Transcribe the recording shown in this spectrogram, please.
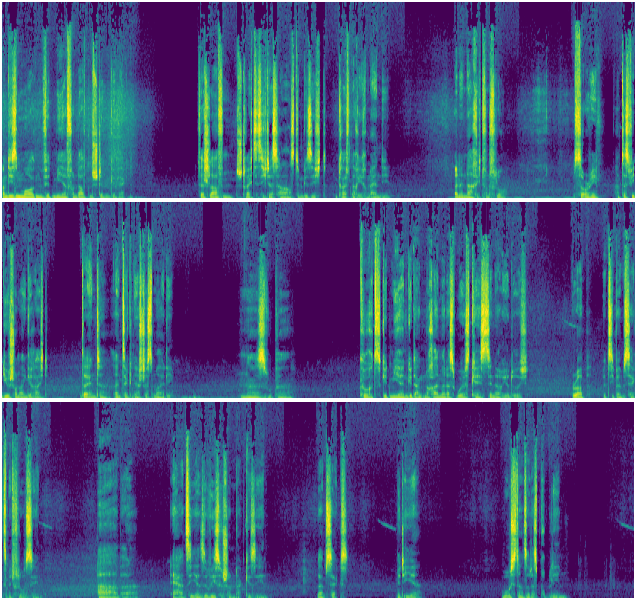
An diesem Morgen wird Mia von lauten Stimmen geweckt. Verschlafen streicht sie sich das Haar aus dem Gesicht und greift nach ihrem Handy. Eine Nachricht von Flo. Sorry, hab das Video schon eingereicht. Dahinter ein zerknirschter Smiley. Na super. Kurz geht Mia in Gedanken noch einmal das Worst-Case-Szenario durch. Rob wird sie beim Sex mit Flo sehen. Aber er hat sie ja sowieso schon nackt gesehen. Beim Sex. Mit ihr. Wo ist dann so das Problem?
